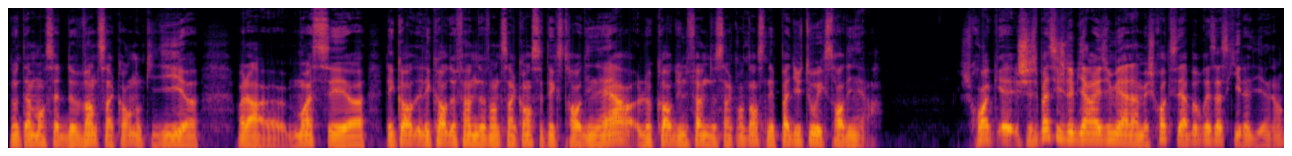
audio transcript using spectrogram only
notamment celles de 25 ans. Donc il dit, voilà, moi c'est les corps les corps de femmes de 25 ans, c'est extraordinaire. Le corps d'une femme de 50 ans, ce n'est pas du tout extraordinaire. Je crois que je sais pas si je l'ai bien résumé Alain, mais je crois que c'est à peu près ça ce qu'il a dit, non?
